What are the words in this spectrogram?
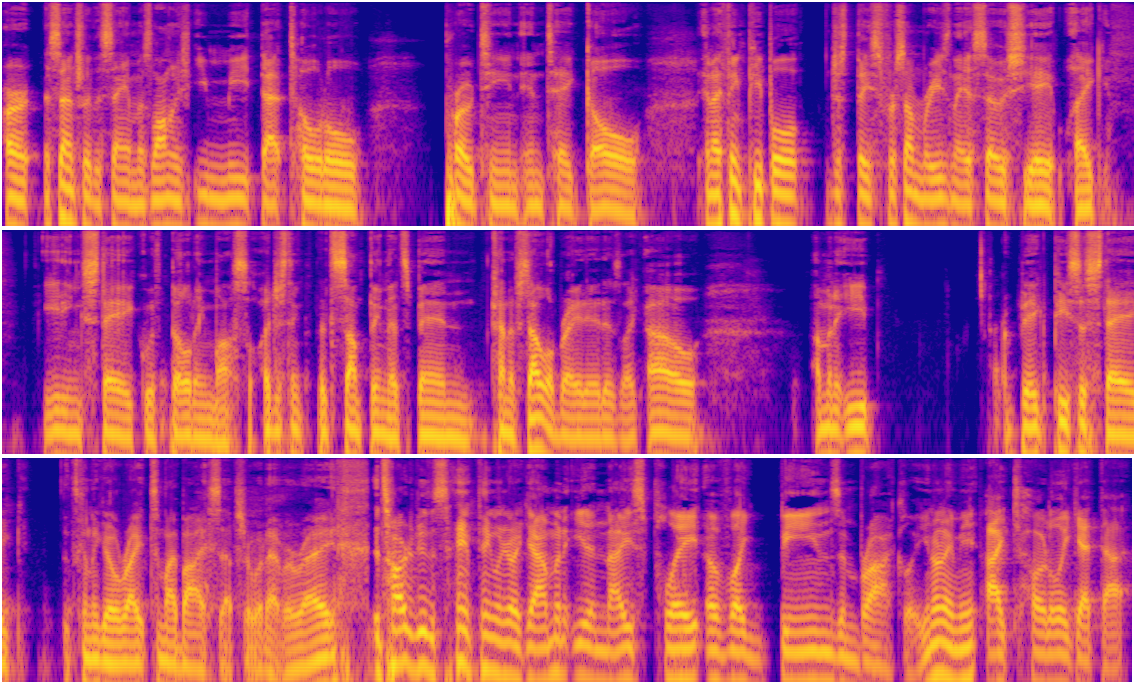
are essentially the same as long as you meet that total protein intake goal. And I think people just they for some reason they associate like eating steak with building muscle. I just think that's something that's been kind of celebrated as like, oh, I'm going to eat a big piece of steak. It's going to go right to my biceps or whatever, right? It's hard to do the same thing when you're like, yeah, I'm going to eat a nice plate of like beans and broccoli. You know what I mean? I totally get that.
